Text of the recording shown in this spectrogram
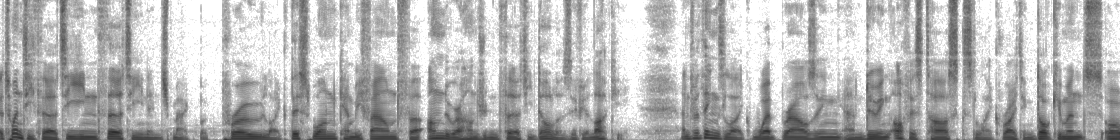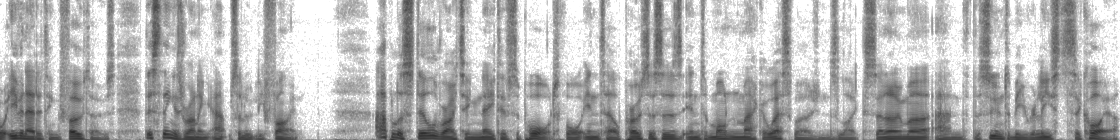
A 2013 13 inch MacBook Pro like this one can be found for under $130 if you're lucky. And for things like web browsing and doing office tasks like writing documents or even editing photos, this thing is running absolutely fine. Apple is still writing native support for Intel processors into modern macOS versions like Sonoma and the soon to be released Sequoia,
